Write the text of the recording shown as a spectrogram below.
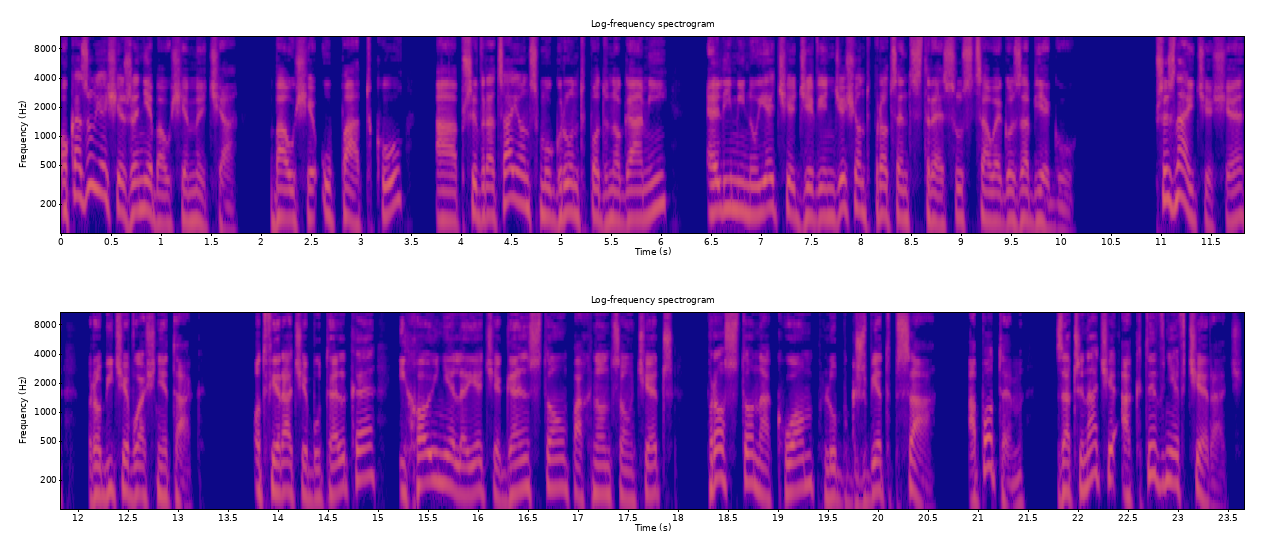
Okazuje się, że nie bał się mycia, bał się upadku, a przywracając mu grunt pod nogami, eliminujecie 90% stresu z całego zabiegu. Przyznajcie się, robicie właśnie tak. Otwieracie butelkę i hojnie lejecie gęstą, pachnącą ciecz prosto na kłąb lub grzbiet psa, a potem zaczynacie aktywnie wcierać.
